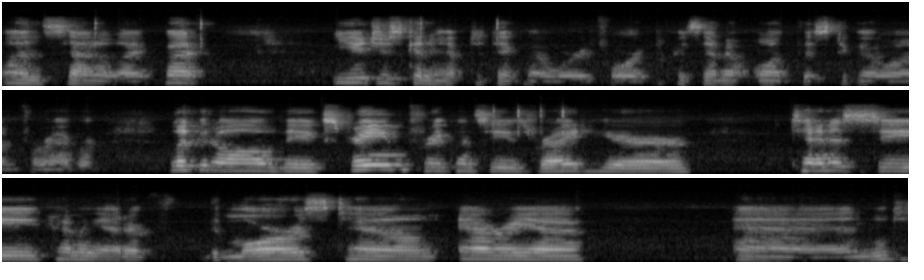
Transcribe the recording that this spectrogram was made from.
on satellite. But you're just going to have to take my word for it because I don't want this to go on forever. Look at all the extreme frequencies right here. Tennessee coming out of the Morristown area. And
